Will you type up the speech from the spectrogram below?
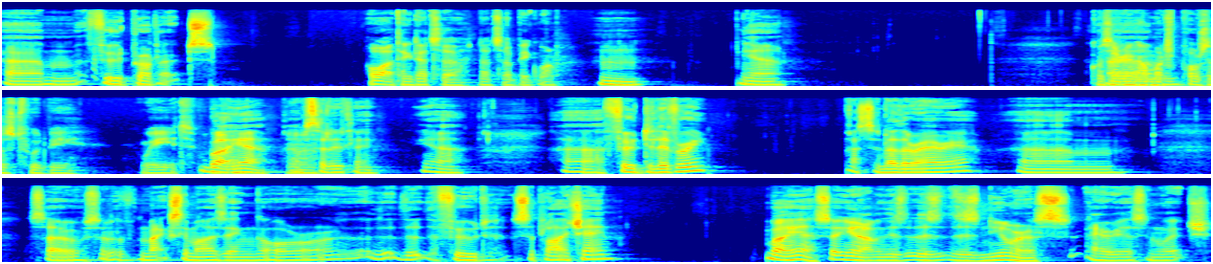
um, food products. Oh, I think that's a that's a big one. Hmm. Yeah. Considering how much Um, processed food we we eat. Well, yeah, Yeah. absolutely. Yeah. Uh, food delivery. That's another area. Um, so, sort of maximizing or the, the, food supply chain. Well, yeah. So you know, I mean, there's, there's there's numerous areas in which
